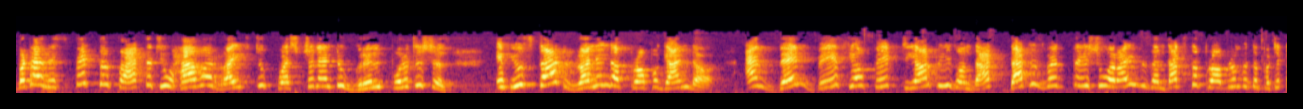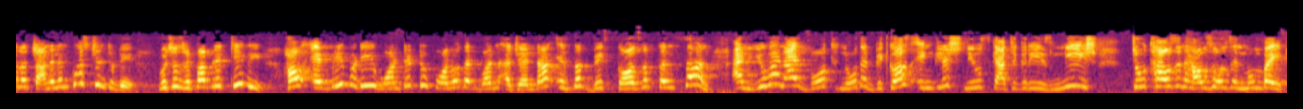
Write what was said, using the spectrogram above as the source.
But I respect the fact that you have a right to question and to grill politicians. If you start running a propaganda and then base your fake TRPs on that, that is where the issue arises. And that's the problem with the particular channel in question today, which is Republic TV. How everybody wanted to follow that one agenda is the big cause of concern. And you and I both know that because English news category is niche, 2,000 households in Mumbai,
